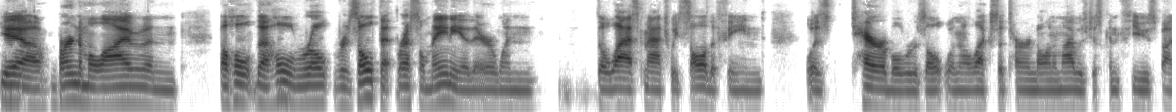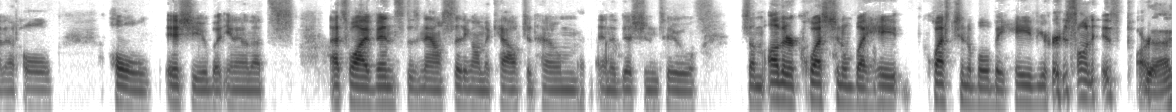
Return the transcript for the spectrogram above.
Yeah, burned him alive, and the whole the whole ro- result at WrestleMania there when the last match we saw the Fiend was terrible result when Alexa turned on him. I was just confused by that whole whole issue, but you know that's that's why Vince is now sitting on the couch at home in addition to some other questionable behavior questionable behaviors on his part. Yeah,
